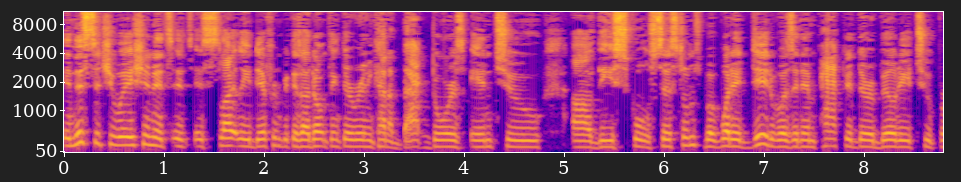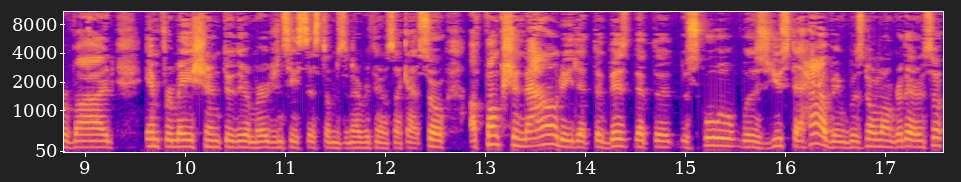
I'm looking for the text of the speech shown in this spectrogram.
in this situation it's it's, it's slightly different because i don't think there were any kind of back doors into uh, these school systems but what it did was it impacted their ability to provide information through the emergency systems and everything else like that. So a functionality that the biz that the, the school was used to having was no longer there. And so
